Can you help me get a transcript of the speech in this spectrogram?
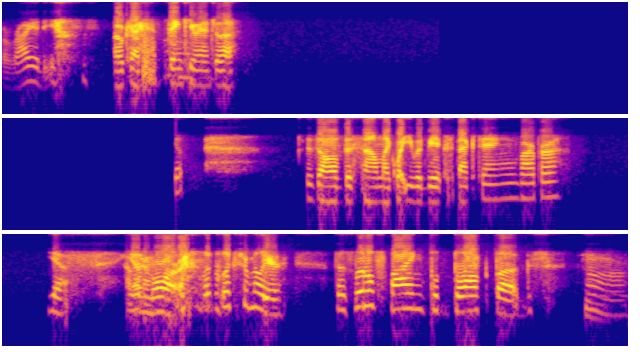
Variety. Okay, thank you, Angela. Does all of this sound like what you would be expecting, Barbara? yes. Okay. Yes, more. Look, looks familiar. Those little flying bl black bugs. Hmm.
